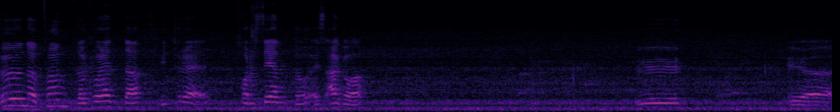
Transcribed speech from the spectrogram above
1.43% es agua. Y, y, eh, eh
